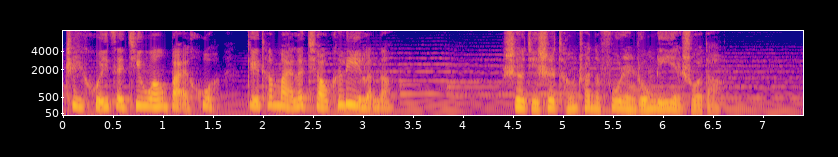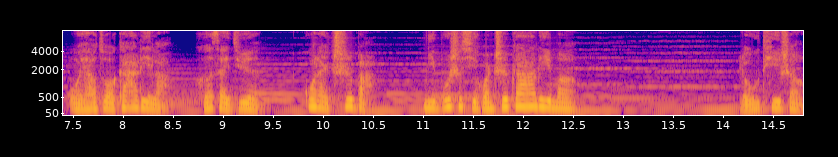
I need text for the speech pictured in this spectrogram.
这回在京王百货给他买了巧克力了呢。”设计师藤川的夫人荣里也说道：“我要做咖喱了，何塞君，过来吃吧。”你不是喜欢吃咖喱吗？楼梯上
